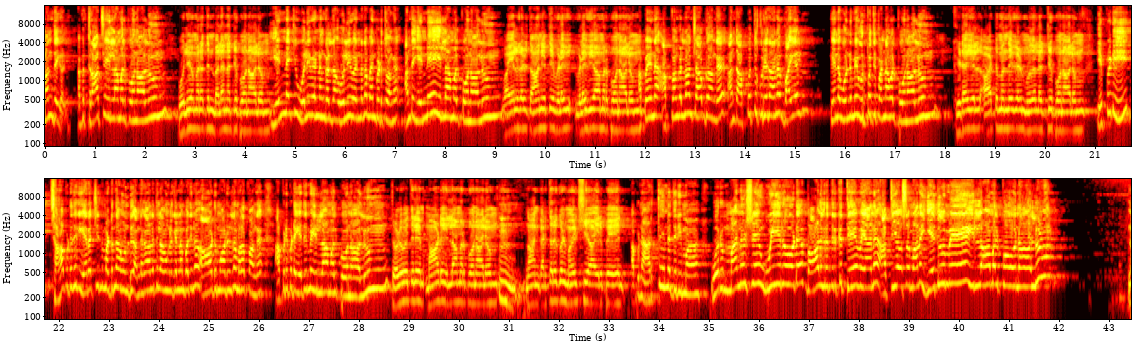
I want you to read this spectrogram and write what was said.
மந்தைகள். அப்ப திராட்சை இல்லாமல் போனாலும் ஒலிவ மரத்தின் பலனற்று போனாலும் எண்ணெய்க்கு ஒலிவெண்ணங்கள் தான் ஒலிவெண்ணம் தான் பயன்படுத்துவாங்க. அந்த எண்ணெயே இல்லாமல் போனாலும் வயல்கள் தானியத்தை விளைவி விளைவியாமற் போனாலும் அப்ப என்ன அப்பங்கள் தான் சாப்பிடுவாங்க. அந்த அப்பத்துக்குரியதான வயல் என்ன ஒண்ணுமே உற்பத்தி பண்ணாமல் போனாலும் கிடையில் ஆட்டு மந்தைகள் முதலற்று போனாலும் எப்படி சாப்பிட்டதுக்கு இறைச்சின்னு மட்டும்தான் உண்டு. அந்த காலத்துல அவங்களுக்கு எல்லாம் பாத்தீங்கன்னா ஆடு மாடுகள் தான் வளர்ப்பாங்க. அப்படிப்பட்ட எதுவுமே இல்லாமல் போனாலும் தொழுவத்திலே மாடு இல்லாமற் போனாலும் நான் கர்த்தருக்குள் மகிழ்ச்சியாயிருப்பேன். அப்படின்னு அர்த்தம் என்ன தெரியுமா? ஒரு மனுஷன் உயிரோட வாழுகிறதுக்கு தேவையான அத்தியாவசியமான எதுவுமே இல்லாமல் போனாலும்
